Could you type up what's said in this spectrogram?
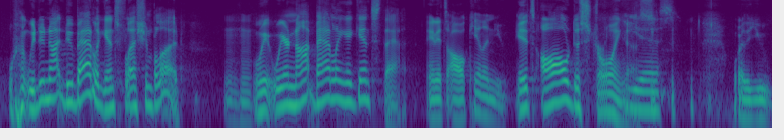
we do not do battle against flesh and blood. Mm-hmm. We we are not battling against that. And it's all killing you, It's all destroying us. Yes. whether you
